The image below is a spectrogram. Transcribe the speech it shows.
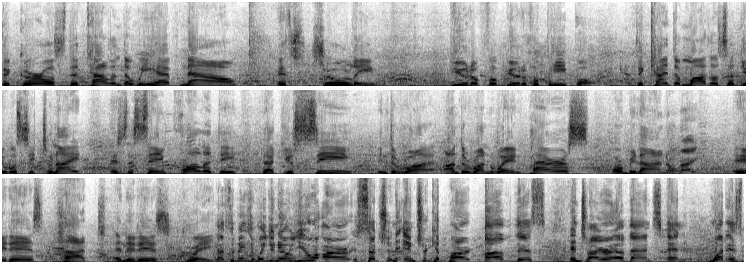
The girls the talent that we have now it's truly beautiful beautiful people the kind of models that you will see tonight is the same quality that you see in the run, on the runway in Paris or Milano. Right. It is hot and it is great. That's amazing. Well, you know, you are such an intricate part of this entire event and what is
